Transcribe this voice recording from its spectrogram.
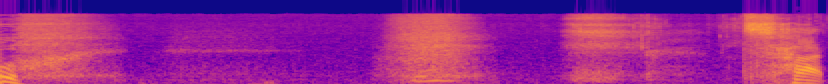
Whew. It's hot.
